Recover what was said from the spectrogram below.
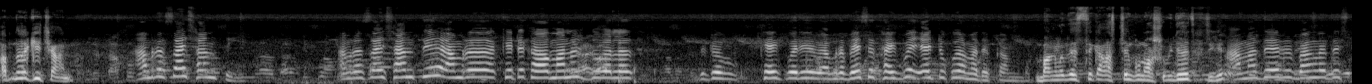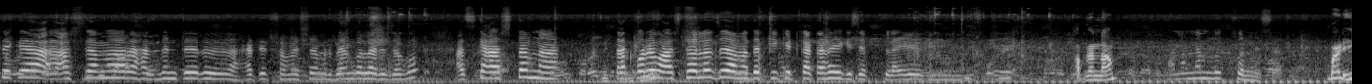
আপনারা কি চান? আমরা চাই শান্তি। আমরা চাই শান্তি আমরা খেটে খাওয়া মানুষ দুবেলা দুটো খেয়ে পরে আমরা বেঁচে থাকব এইটুকুই আমাদের কাম বাংলাদেশ থেকে আসছেন কোনো অসুবিধা হয়েছে আজকে? আমাদের বাংলাদেশ থেকে আসছে আমার হাজব্যান্ডের হার্টের সমস্যা আমরা ব্যাঙ্গালোরে যাব। আজকে আসতাম না তারপরেও আসতে হলো যে আমাদের টিকিট কাটা হয়ে গেছে আপনার নাম? আমার নাম লুৎফন্নেসা বাড়ি?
